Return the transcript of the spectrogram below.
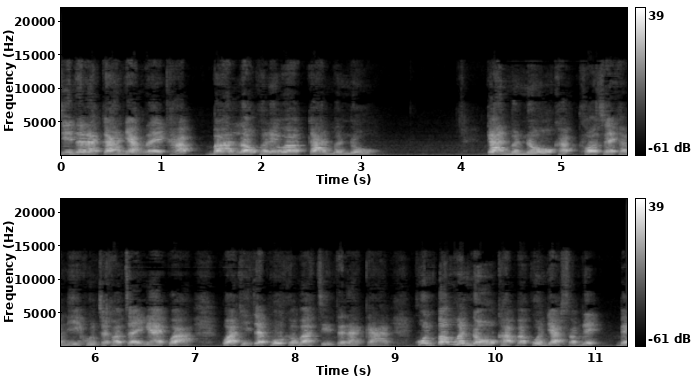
จินตนาการอย่างไรครับ บ้านเราเขาเรียกว่าการมโน การมโนครับ ขอใช้คำนี้คุณจะเข้าใจง่ายกว่า กว่าที่จะพูดคำว่าจินตนาการ คุณต้องมโนครับ ว่าคุณอยากสำเร็จแบ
